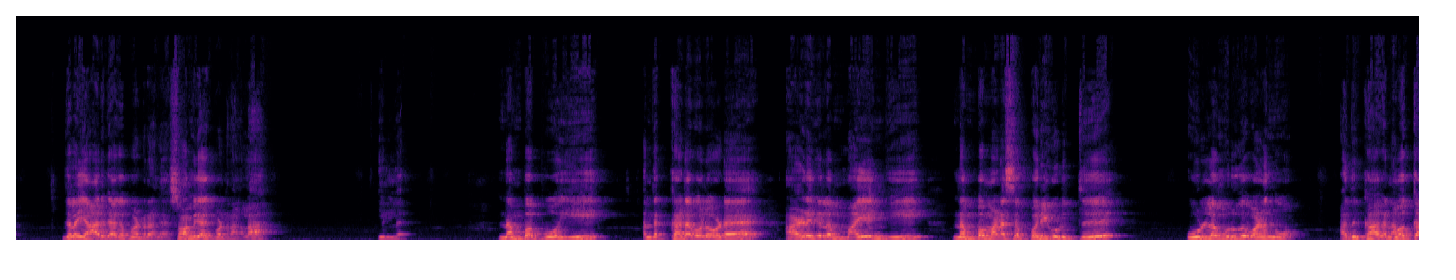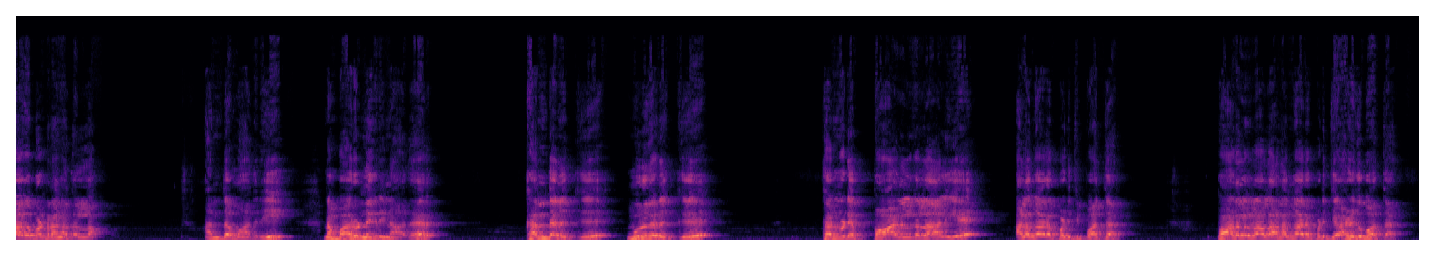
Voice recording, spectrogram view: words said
இதெல்லாம் யாருக்காக பண்ணுறாங்க சுவாமிக்காக பண்ணுறாங்களா இல்லை. நம்ம போய் அந்த கடவுளோட அழகில் மயங்கி நம்ம மனசை பறி கொடுத்து உள்ள முருக வழங்குவோம் அதுக்காக நமக்காக பண்ணுறாங்க அதெல்லாம். அந்த மாதிரி நம்ம அருணகிரிநாதர் கந்தனுக்கு முருகனுக்கு தன்னுடைய பாடல்களாலேயே அலங்காரப்படுத்தி பார்த்தார். பாடல்களால் அலங்காரப்படுத்தி அழகு பார்த்தார்.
